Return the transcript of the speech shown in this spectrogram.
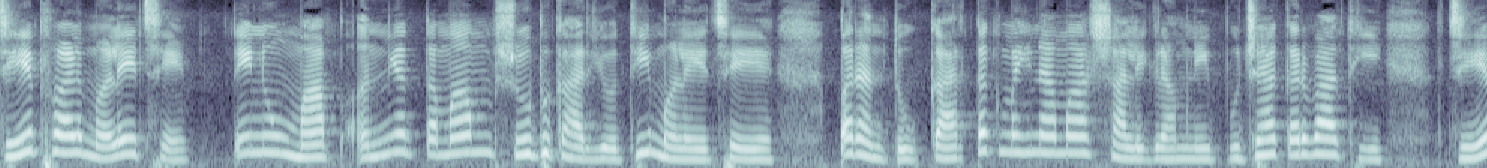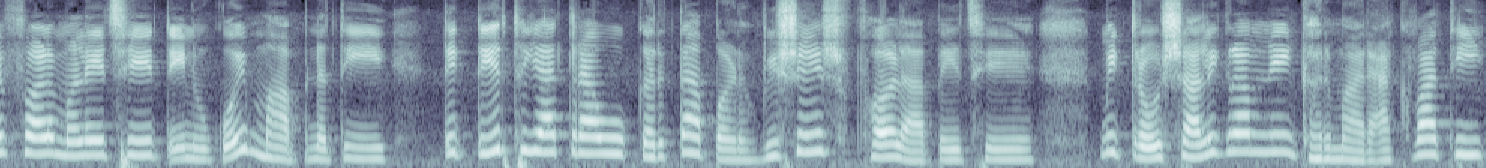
જે ફળ મળે છે તેનું માપ અન્ય તમામ શુભ કાર્યોથી મળે છે. પરંતુ કારતક મહિનામાં શાલિગ્રામની પૂજા કરવાથી જે ફળ મળે છે તેનું કોઈ માપ નથી. તે તીર્થયાત્રાઓ કરતાં પણ વિશેષ ફળ આપે છે. મિત્રો, શાલિગ્રામને ઘરમાં રાખવાથી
